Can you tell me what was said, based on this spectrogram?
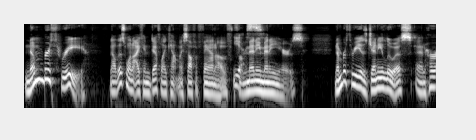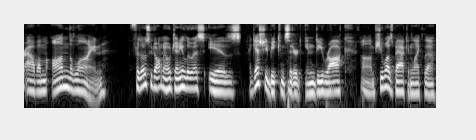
Number three. Now, this one I can definitely count myself a fan of for many, many years. Number three is Jenny Lewis and her album On the Line. For those who don't know, Jenny Lewis is, I guess she'd be considered indie rock. Um, she was back in like the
